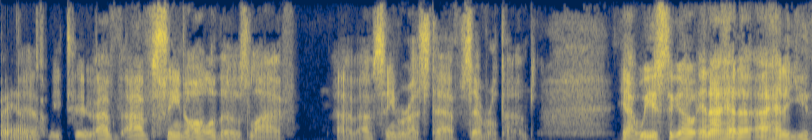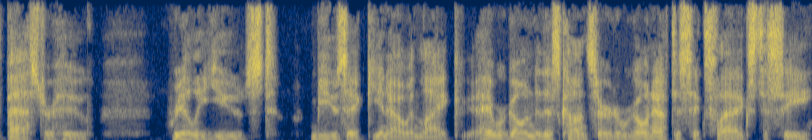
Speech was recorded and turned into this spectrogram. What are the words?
Yeah, bands. me too. I've I've seen all of those live. I've, I've seen Russ Taff several times. Yeah, we used to go, and I had a I had a youth pastor who really used music, you know, and like, hey, we're going to this concert, or we're going out to Six Flags to see,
